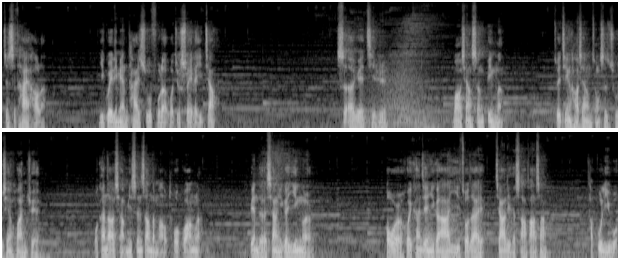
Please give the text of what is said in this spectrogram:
真是太好了。衣柜里面太舒服了，我就睡了一觉。十二月几日，我好像生病了，最近好像总是出现幻觉。我看到小咪身上的毛脱光了，变得像一个婴儿。偶尔会看见一个阿姨坐在家里的沙发上，她不理我。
